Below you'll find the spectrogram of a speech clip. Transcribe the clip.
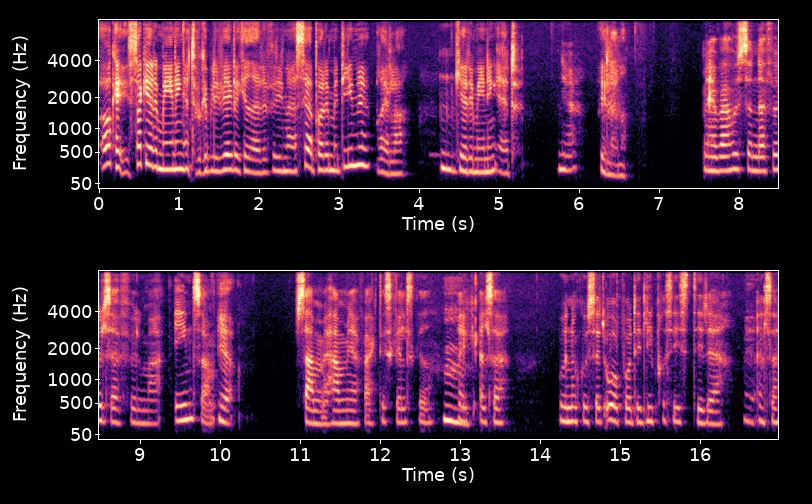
okay, så giver det mening, at du kan blive virkelig ked af det, fordi når jeg ser på det med dine briller, mm. giver det mening, at ja. et eller andet. Men jeg bare huske den der følelse af at føle mig ensom, ja. sammen med ham, jeg faktisk elskede. Mm. Ikke? Altså, uden at kunne sætte ord på, det er lige præcis det der. Ja. Altså,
